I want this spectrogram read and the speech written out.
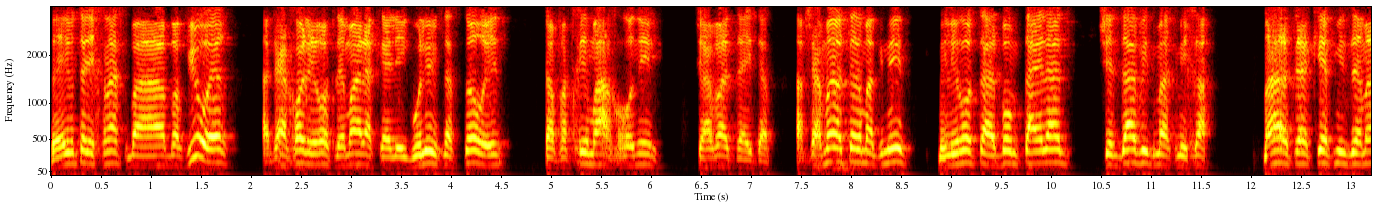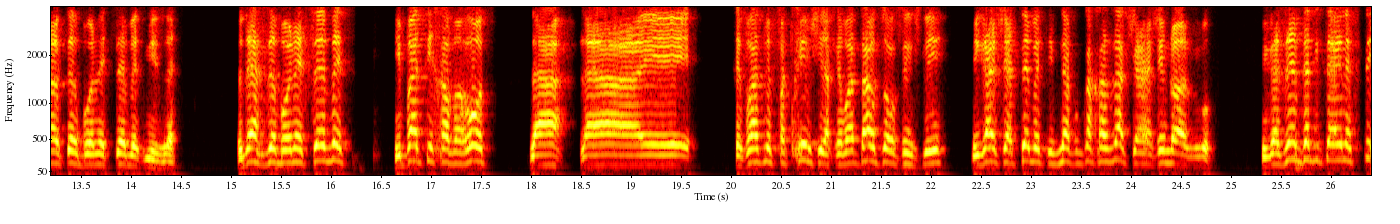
ואם אתה נכנס ב-viewer, אתה יכול לראות למעלה כאלה עיגולים של ה stories, את המפתחים האחרונים שעבדת איתם. עכשיו, מה יותר מגניב מלראות את האלבום תאילנד של דוד מהתמיכה? מה יותר כיף מזה? מה יותר בונה צוות מזה? אתה יודע איך זה בונה צוות? איבדתי חברות לחברת אה, מפתחים שלי, לחברת ה outsourcing שלי, בגלל שהצוות נבנה כל כך חזק שאנשים לא עזבו. בגלל זה המצאתי את ה-NFT.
